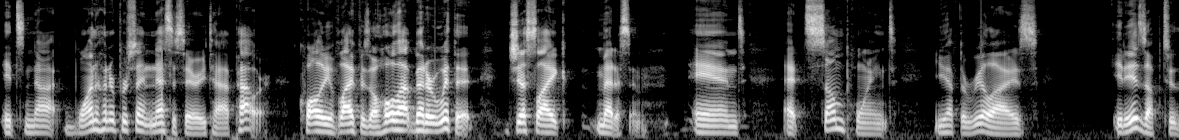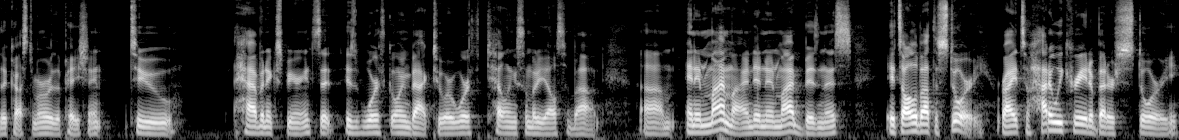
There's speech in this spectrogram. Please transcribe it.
it's not 100% necessary to have power. Quality of life is a whole lot better with it, just like medicine. And at some point, you have to realize it is up to the customer or the patient to have an experience that is worth going back to or worth telling somebody else about. Um, and in my mind and in my business, it's all about the story, right? So, how do we create a better story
